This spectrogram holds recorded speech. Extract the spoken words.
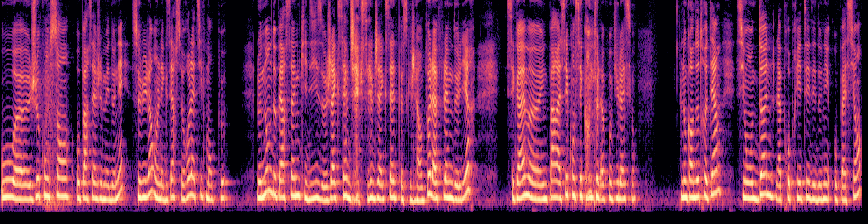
ou euh, je consens au partage de mes données, celui-là, on l'exerce relativement peu. Le nombre de personnes qui disent j'accepte, j'accepte, j'accepte parce que j'ai un peu la flemme de lire, c'est quand même euh, une part assez conséquente de la population. Donc en d'autres termes, si on donne la propriété des données au patient,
